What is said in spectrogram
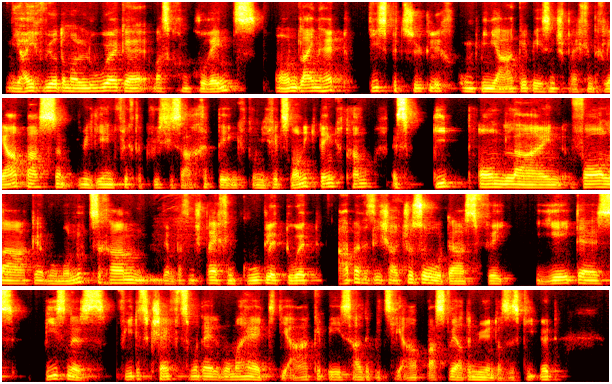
Ja, ich würde mal schauen, was Konkurrenz online hat diesbezüglich und meine AGBs entsprechend ein bisschen anpassen, weil die haben vielleicht an gewisse Sachen gedacht, die ich jetzt noch nicht gedacht habe. Es gibt online Vorlagen, wo man nutzen kann, wenn man das entsprechend googelt tut. Aber es ist halt schon so, dass für jedes Business, für jedes Geschäftsmodell, wo man hat, die AGBs halt ein bisschen angepasst werden müssen. Also es gibt nicht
